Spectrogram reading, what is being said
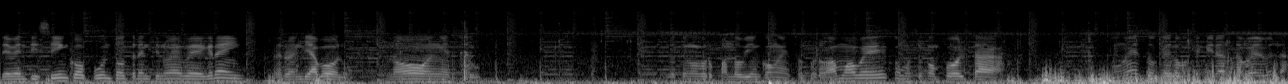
de 25.39 grain pero en diabolo no en el sub. Lo tengo agrupando bien con eso pero vamos a ver cómo se comporta con esto que es lo que se quiera saber verdad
